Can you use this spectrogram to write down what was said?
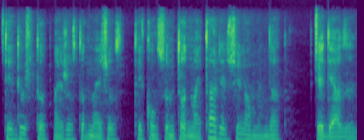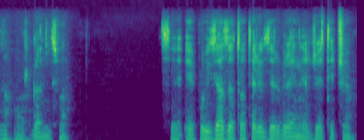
Te duci tot mai jos, tot mai jos, te consumi tot mai tare și la un moment dat cedează da, organismul. Se epuizează toate rezervele energetice.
